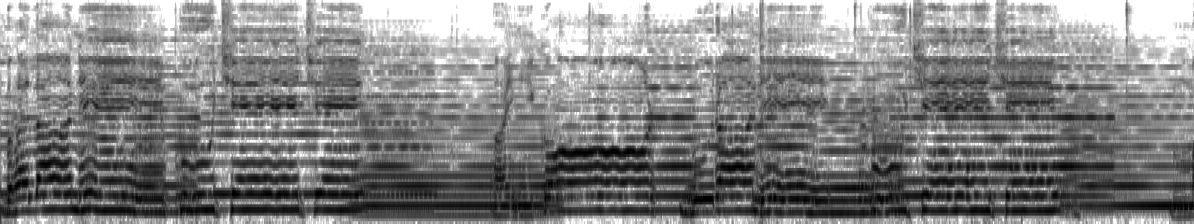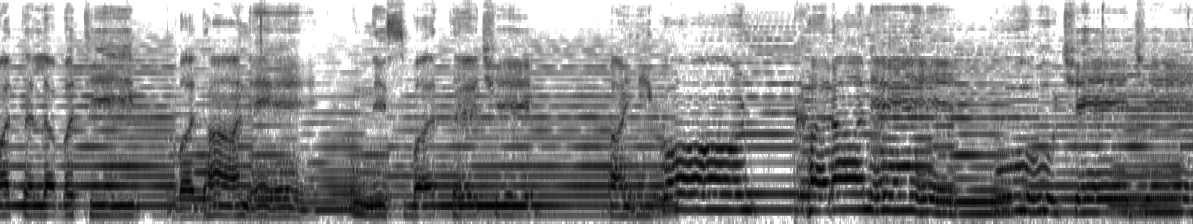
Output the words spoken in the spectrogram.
ભલાને પૂછે છે? અહીં કોણ બુરાને પૂછે છે? મતલબથી બધાને નિસ્બત છે. અહીં કોણ ખરાને પૂછે છે?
